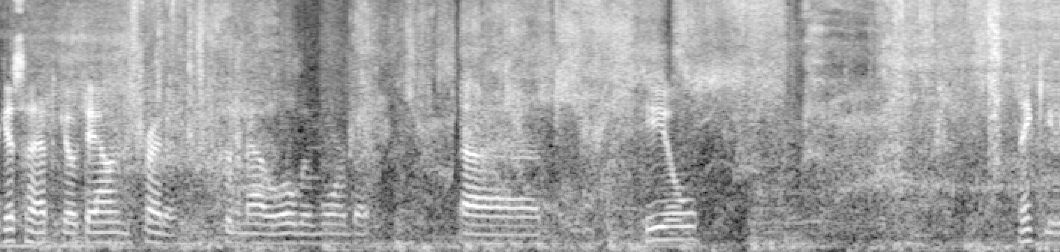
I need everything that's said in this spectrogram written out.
I guess I have to go down and try to clean them out a little bit more, but uh, heal. Thank you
